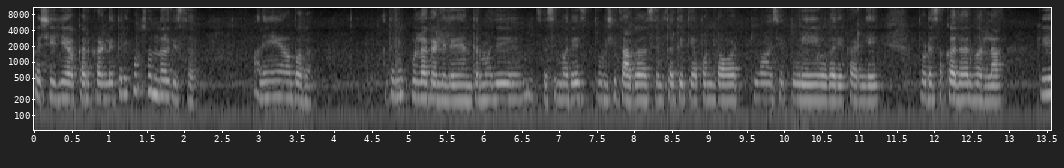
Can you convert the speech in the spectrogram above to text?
कशीही आकार काढले तरी खूप सुंदर दिसतात. आणि बघा आता मी फुलं काढलेली आहे. नंतर मध्ये जशी मध्येच थोडीशी जागा असेल तर तिथे आपण डॉट किंवा असे तुरे वगैरे काढले. थोडासा कलर भरला की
